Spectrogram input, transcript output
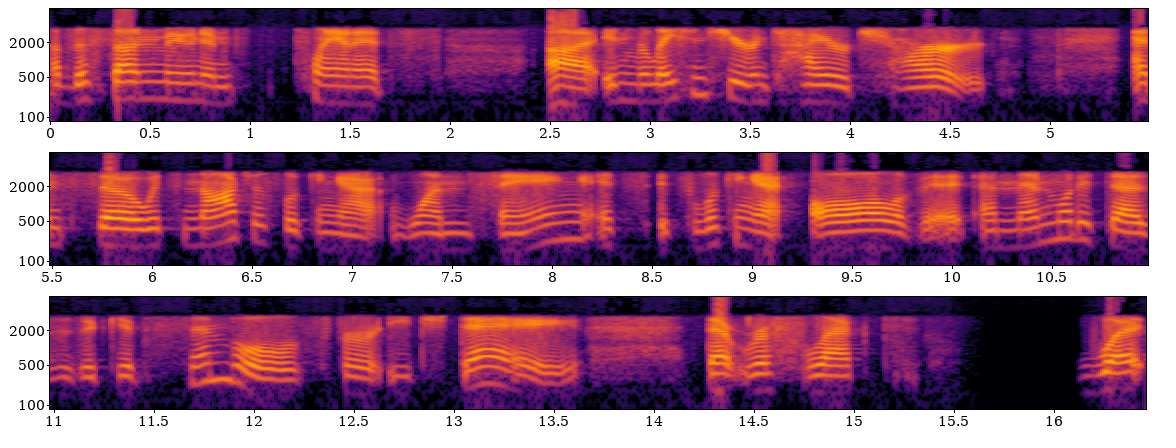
of the sun, moon, and planets uh, in relation to your entire chart. And so it's not just looking at one thing, it's it's looking at all of it. And then what it does is it gives symbols for each day that reflect what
